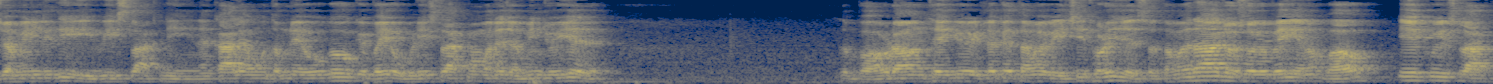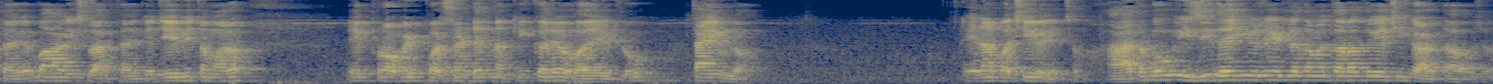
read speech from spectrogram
જમીન લીધી વીસ લાખની અને કાલે હું તમને એવું કહું કે ભાઈ ઓગણીસ લાખમાં મને જમીન જોઈએ છે. ભાવ ડાઉન થઈ ગયો એટલે કે તમે વેચી થોડી જશો. તમે રાહ જોશો કે ભાઈ એનો ભાવ એકવીસ લાખ થાય કે બાવીસ લાખ થાય કે જે બી તમારો એક પ્રોફિટ પર્સન્ટેજ નક્કી કર્યો હોય એટલું ટાઈમ લો. એના પછી વેચો. હા, તો બહુ ઇઝી થઈ ગયું છે એટલે તમે તરત વેચી કાઢતા હો છો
